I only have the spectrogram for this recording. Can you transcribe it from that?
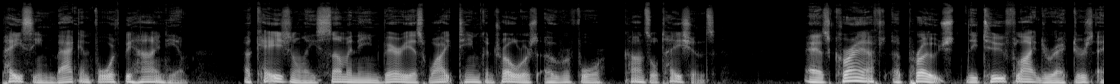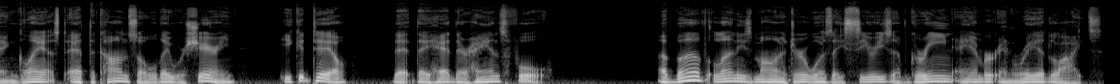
pacing back and forth behind him, occasionally summoning various white team controllers over for consultations. As Kraft approached the two flight directors and glanced at the console they were sharing, he could tell that they had their hands full. Above Lunney's monitor was a series of green, amber, and red lights,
